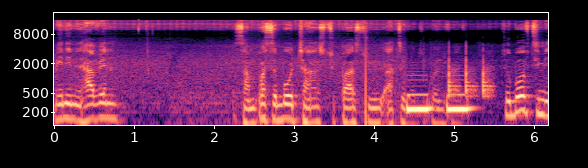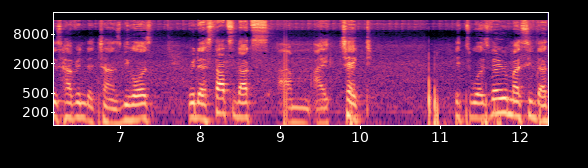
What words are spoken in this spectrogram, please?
meaning having some possible chance to pass through at over 2.5. So both teams is having the chance because with the stats that um I checked, it was very massive that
